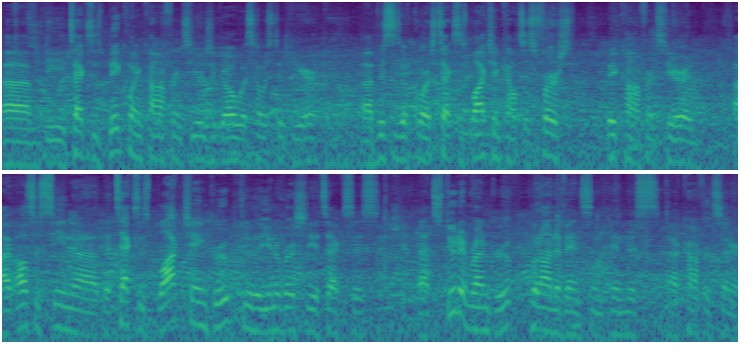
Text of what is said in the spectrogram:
Um, the Texas Bitcoin Conference years ago was hosted here. Uh, this is, of course, Texas Blockchain Council's first big conference here. And I've also seen uh, the Texas Blockchain Group through the University of Texas, that student-run group, put on events in, in this uh, conference center.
